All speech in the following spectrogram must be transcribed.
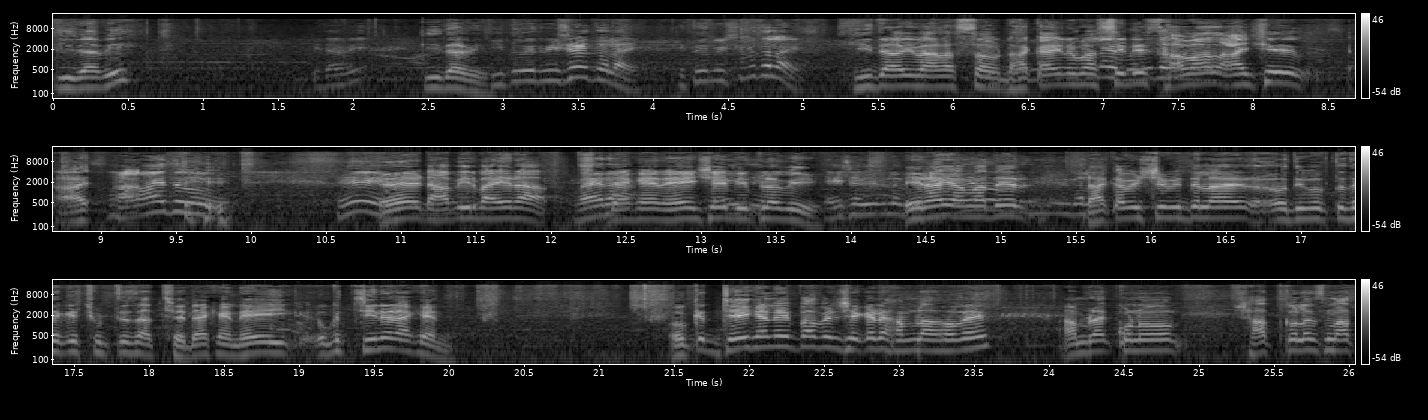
কি দাবি? কি দাবি? কি দাবি? তিতুমির বিশ্ববিদ্যালয়। তিতুমির বিশ্ববিদ্যালয়? কি দাবি বানাচ্ছ? ঢাকা ইউনিভার্সিটির সাবাল আইসে আই- তো ভাইরা। দেখেন এই সেই বিপ্লবী। এরাই আমাদের ঢাকা বিশ্ববিদ্যালয়ের অধিভুক্ত থেকে ছুটতে যাচ্ছে দেখেন এই ওকে চিনে রাখেন। ওকে যেখানেই পাবেন সেখানে হামলা হবে। আমরা কোনো সাত কলেজ মাত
